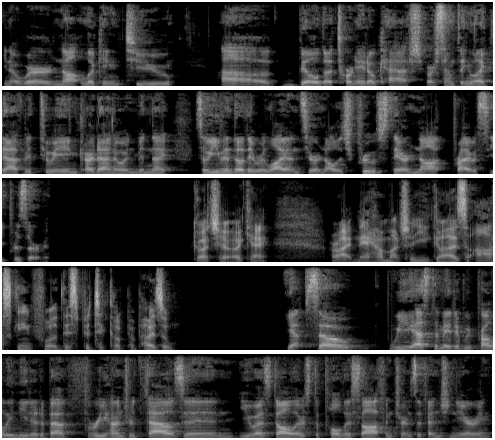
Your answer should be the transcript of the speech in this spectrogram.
you know, we're not looking to uh, build a Tornado Cash or something like that between Cardano and Midnight. So even though they rely on zero knowledge proofs, they are not privacy preserving. Gotcha. Okay. All right. Now, how much are you guys asking for this particular proposal? Yep. So we estimated we probably needed about 300,000 US dollars to pull this off in terms of engineering.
